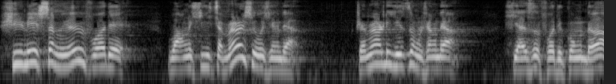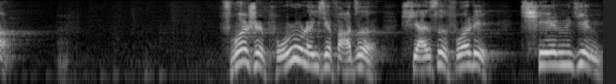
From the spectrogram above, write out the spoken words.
须弥圣云佛的往昔怎么样修行的，怎么样利益众生的，显示佛的功德。佛是普入了一些法智，显示佛的清净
